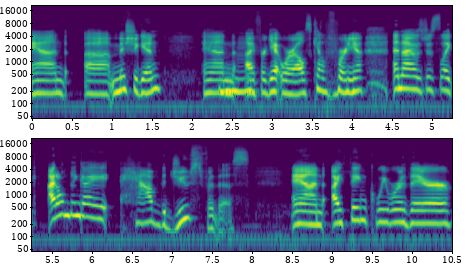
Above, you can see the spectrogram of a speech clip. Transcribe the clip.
and uh, Michigan, and Mhm. I forget where else, California. And I was just like, I don't think I have the juice for this. And I think we were there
